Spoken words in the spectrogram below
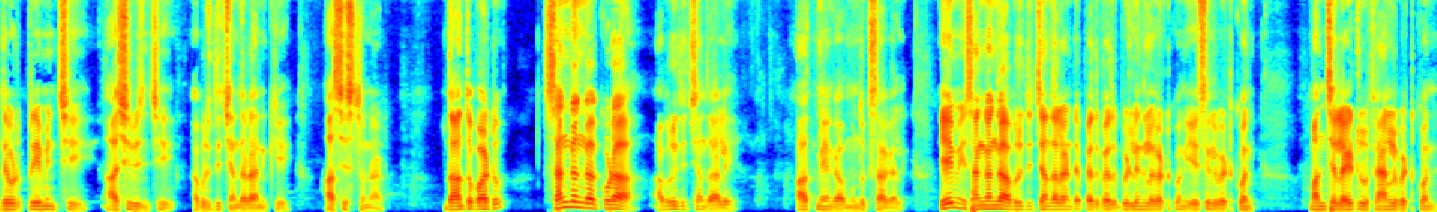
దేవుడు ప్రేమించి ఆశీర్వదించి అభివృద్ధి చెందడానికి ఆశిస్తున్నాడు. దాంతోపాటు సంఘంగా కూడా అభివృద్ధి చెందాలి. ఆత్మీయంగా ముందుకు సాగాలి. ఏమి సంఘంగా అభివృద్ధి చెందాలంటే పెద్ద పెద్ద బిల్డింగ్లు కట్టుకొని ఏసీలు పెట్టుకొని మంచి లైట్లు ఫ్యాన్లు పెట్టుకొని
